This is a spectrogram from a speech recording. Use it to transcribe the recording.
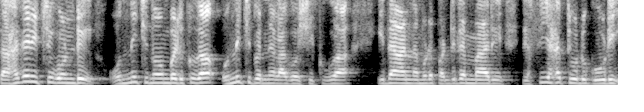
സഹകരിച്ചുകൊണ്ട് ഒന്നിച്ച് നോമ്പെടുക്കുക ഒന്നിച്ച് പെരുന്നാൾ ആഘോഷിക്കുക. ഇതാണ് നമ്മുടെ പണ്ഡിതന്മാര് നസീഹത്തോടു കൂടി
